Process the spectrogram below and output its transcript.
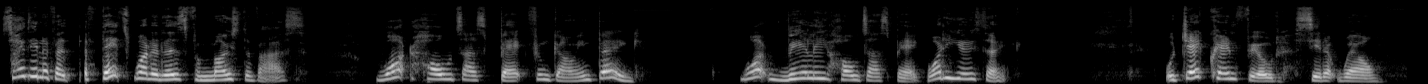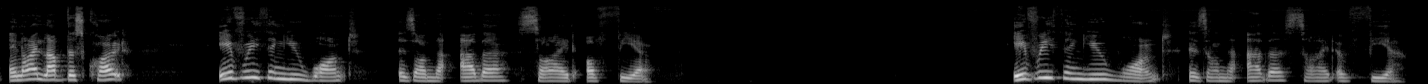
So then, if, it, if that's what it is for most of us, what holds us back from going big? What really holds us back? What do you think? Well, Jack Canfield said it well, and I love this quote Everything you want is on the other side of fear. Everything you want is on the other side of fear.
